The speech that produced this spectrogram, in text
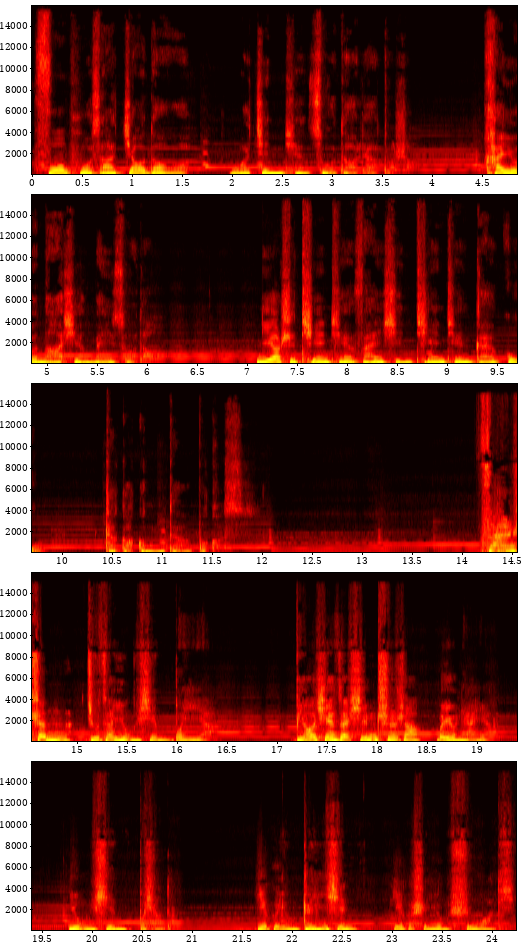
佛菩萨教导我，我今天做到了多少？还有哪些没做到？你要是天天反省，天天改过，这个功德不可思议。凡圣呢，就在用心不一样，表现在行持上没有两样，用心不相同。一个用真心，一个是用虚妄体。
